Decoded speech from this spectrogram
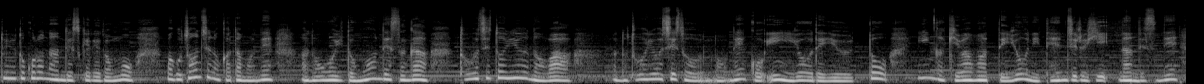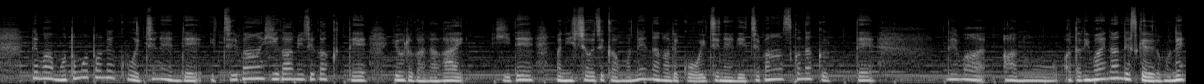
というところなんですけれども、まあ、ご存知の方もねあの多いと思うんですが冬至というのはあの東洋思想のねこう陰陽でいうと陰が極まって陽に転じる日なんですね。でまあもともとねこう1年で一番日が短くて夜が長い日で、まあ、日照時間もねなのでこう1年で一番少なくってでまああの当たり前なんですけれどもね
